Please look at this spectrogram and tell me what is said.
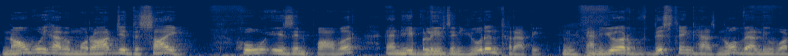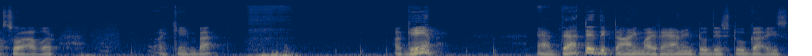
now we have a Morarji Desai who is in power and he believes in urine therapy Hmm. and your this thing has no value whatsoever. I came back again and that is the time I ran into these two guys.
